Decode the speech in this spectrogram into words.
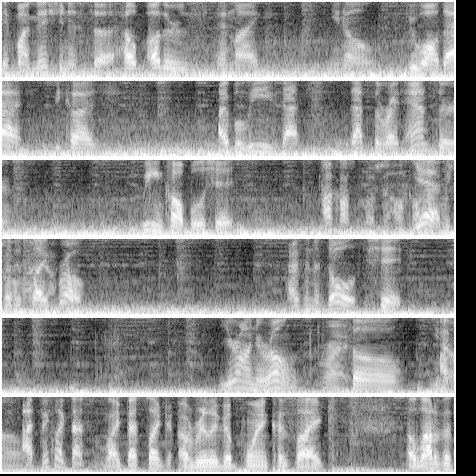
if my mission is to help others and like you know do all that because I believe that's that's the right answer. We can call bullshit. I'll call some bullshit. I'll call Yeah, because it's like, yeah. bro, as an adult, shit, you're on your own. Right. So, you know, I, I think like that's like that's like a really good point because like a lot of the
